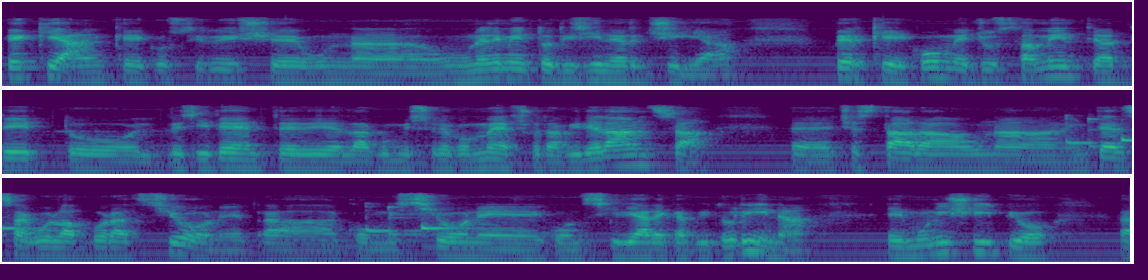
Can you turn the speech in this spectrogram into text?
e che anche costituisce un, un elemento di sinergia perché come giustamente ha detto il presidente della Commissione Commercio Davide Lanza eh, c'è stata una intensa collaborazione tra Commissione Consiliare Capitolina e Municipio eh,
